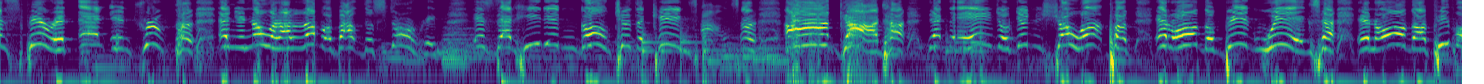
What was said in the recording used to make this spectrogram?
in spirit and in truth? Uh, and you know what I love about the story is that he didn't go to the king's house. Uh, ah, God, that the angel didn't show up at all the big wigs and all the people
